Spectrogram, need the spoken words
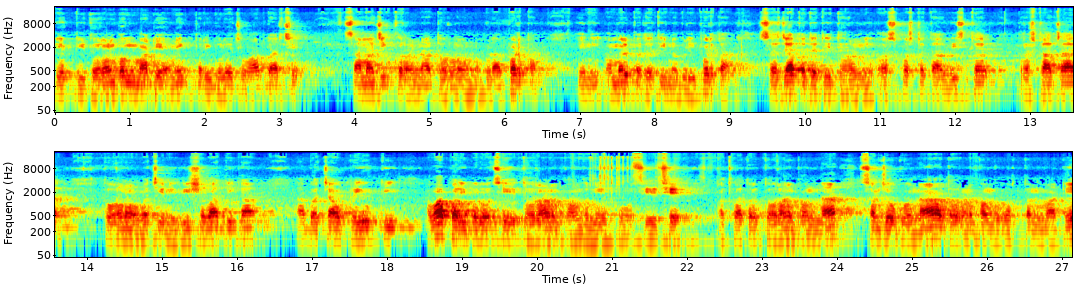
વ્યક્તિ ધોરણભંગ માટે અનેક પરિબળો જવાબદાર છે. સામાજિકકરણના ધોરણો નબળા પડતા, એની અમલ પદ્ધતિ નબળી પડતા, સજા પદ્ધતિ ધોરણની અસ્પષ્ટતા, વિસ્તર, ભ્રષ્ટાચાર, ધોરણો વચ્ચેની વિસંવાદિતા આ બચાવ પ્રયુક્તિ, આવા પરિબળો છે, ધોરણ ભંગને પહોંચે છે. અથવા તો ધોરણભંગના સંજોગોના ધોરણભંગ વર્તન માટે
